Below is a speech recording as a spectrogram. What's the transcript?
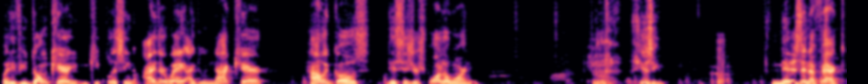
But if you don't care, you can keep listening. Either way, I do not care how it goes. This is your spoiler warning. Excuse me. And it is in effect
